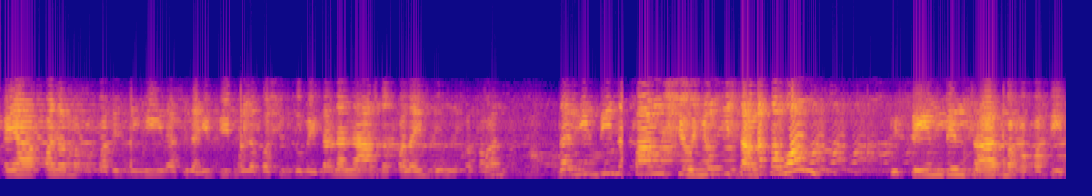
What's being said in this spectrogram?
kaya pala mga kapatid, hihina sila, hindi malabas yung dumi, nalalaga pala yung buong katawan. Dahil hindi na function yung isang katawan. The same din sa ating mga kapatid.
